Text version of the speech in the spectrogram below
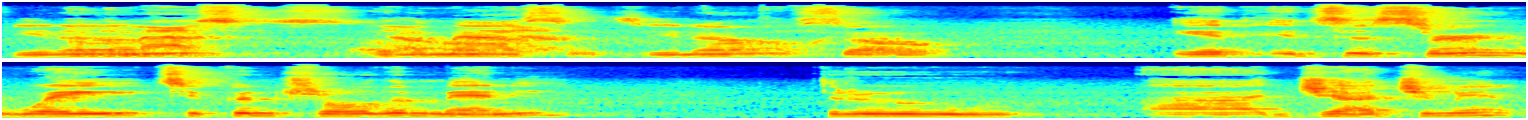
You know Of the what I mean? masses. Of Yeah, the oh, yeah. masses. You know, Oh, so it, it's a certain way to control the many through uh, judgment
